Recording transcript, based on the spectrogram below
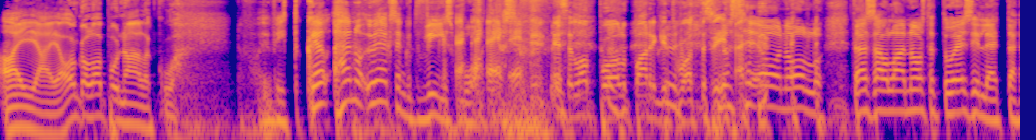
Ai ai, onko lopun alkua? Voi vittu. Hän on 95-vuotias. se loppu on ollut parikymmentä vuotta siinä. No se on ollut. Tässä ollaan nostettu esille, että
